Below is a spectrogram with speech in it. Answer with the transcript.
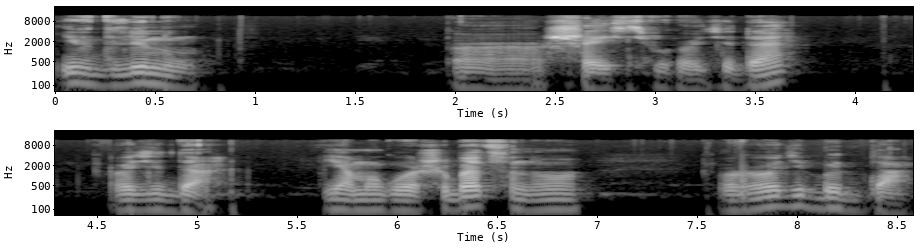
И в длину 6 вроде, да? Вроде да. Я могу ошибаться, но вроде бы да.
